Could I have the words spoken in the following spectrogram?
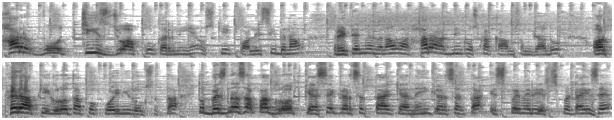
हर वो चीज़ जो आपको करनी है, उसकी एक पॉलिसी बनाओ रिटर्न में बनाओ और हर आदमी को उसका काम समझा दो। और फिर आपकी ग्रोथ आपको कोई नहीं रोक सकता। तो बिज़नेस आपका ग्रोथ कैसे कर सकता है, क्या नहीं कर सकता, इस पर मेरी एक्सपर्टाइज है।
